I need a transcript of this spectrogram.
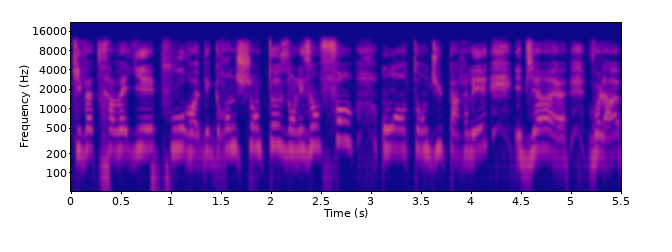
qui va travailler pour des grandes chanteuses dont les enfants ont entendu parler, eh bien, euh, voilà,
